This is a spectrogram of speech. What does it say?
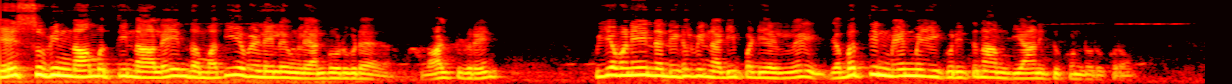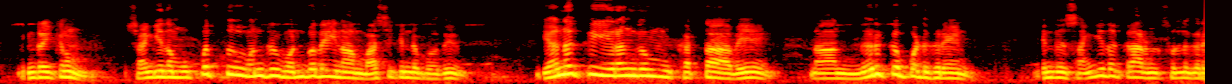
இயேசுவின் நாமத்தினாலே இந்த மதிய வேளையில் உங்களை அன்போடு கூட வாழ்த்துகிறேன். குயவனே இந்த நிகழ்வின் அடிப்படையிலே ஜபத்தின் மேன்மையை குறித்து நாம் தியானித்து கொண்டிருக்கிறோம். இன்றைக்கும் சங்கீதம் முப்பத்து ஒன்று ஒன்பதை நாம் வாசிக்கின்ற போது எனக்கு இறங்கும் கர்த்தாவே நான் நெருக்கப்படுகிறேன் என்று சங்கீதக்காரன் சொல்லுகிற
